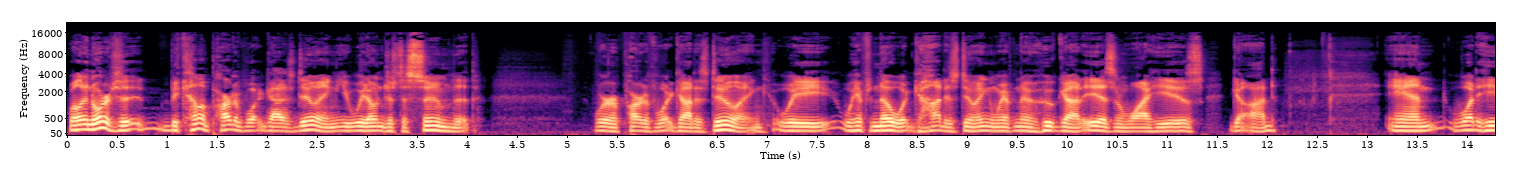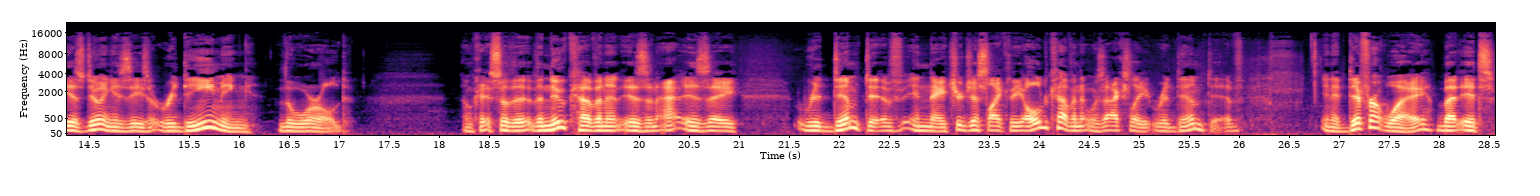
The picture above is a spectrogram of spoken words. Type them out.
Well, in order to become a part of what God is doing, you, we don't just assume that we're a part of what God is doing. We we have to know what God is doing, and we have to know who God is and why He is God. And what he is doing is he's redeeming the world. Okay, so the, the new covenant is an is a redemptive in nature, just like the old covenant was actually redemptive in a different way, but it's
